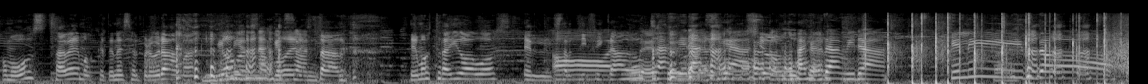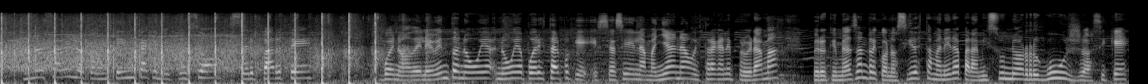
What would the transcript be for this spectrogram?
como vos sabemos que tenés el programa y no vas a poder estar, te hemos traído a vos el certificado. Muchas gracias. Ahí está, mirá. ¡Qué lindo! No saben lo contenta que me puso ser parte bueno, del evento no voy, a, no voy a poder estar porque se hace en la mañana, voy a estar acá en el programa, pero que me hayan reconocido de esta manera para mí es un orgullo, así que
